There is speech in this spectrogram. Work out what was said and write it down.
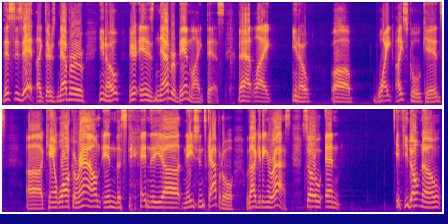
This is it. Like there's never, you know, it has never been like this. That like, you know, uh, white high school kids uh, can't walk around in the in the uh, nation's capital without getting harassed. So and if you don't know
